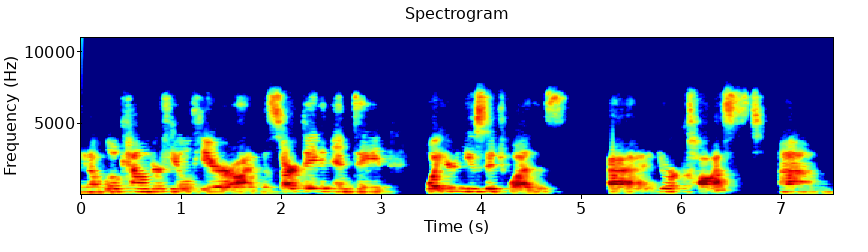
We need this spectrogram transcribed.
you know, little calendar field here on the start date and end date, what your usage was, uh, your cost. Um,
